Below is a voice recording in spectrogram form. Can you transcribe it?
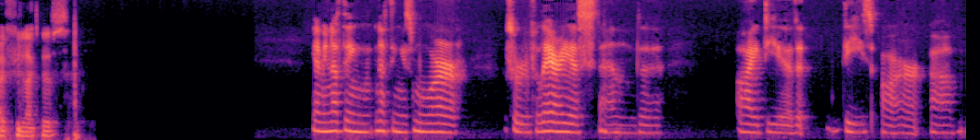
I feel like this. I mean, nothing, nothing is more sort of hilarious than the idea that these are um,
